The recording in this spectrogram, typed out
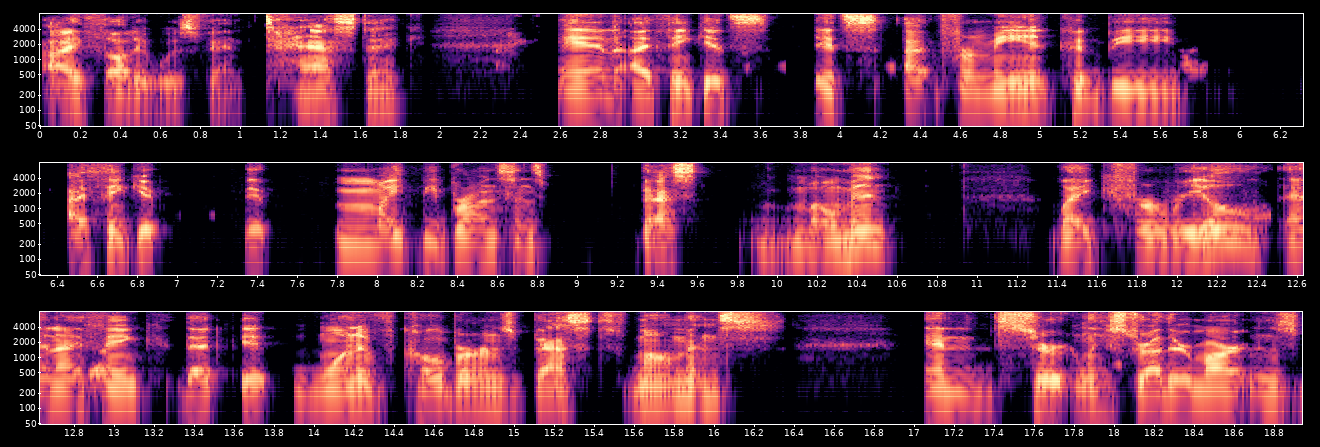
I thought it was fantastic. And I think it's it's uh, for me it could be I think it it might be Bronson's best moment like for real and I think that it one of Coburn's best moments and certainly Strother Martin's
